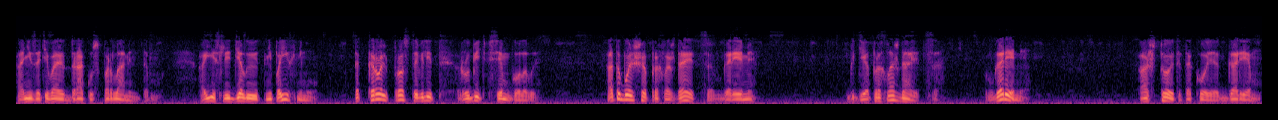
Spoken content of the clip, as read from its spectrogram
они затевают драку с парламентом, а если делают не по-ихнему, так король просто велит рубить всем головы. А то больше прохлаждается в гареме». «Где прохлаждается?» «В гареме». «А что это такое гарем?»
